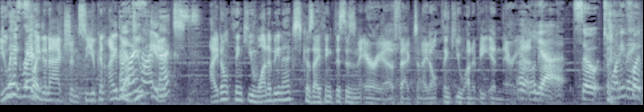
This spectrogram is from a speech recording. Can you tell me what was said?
You Wait, had readied wait. an action, so you can either Am I do not it. next? I don't think you want to be next because I think this is an area effect, and I don't think you want to be in there yet. Yeah, so 20 foot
